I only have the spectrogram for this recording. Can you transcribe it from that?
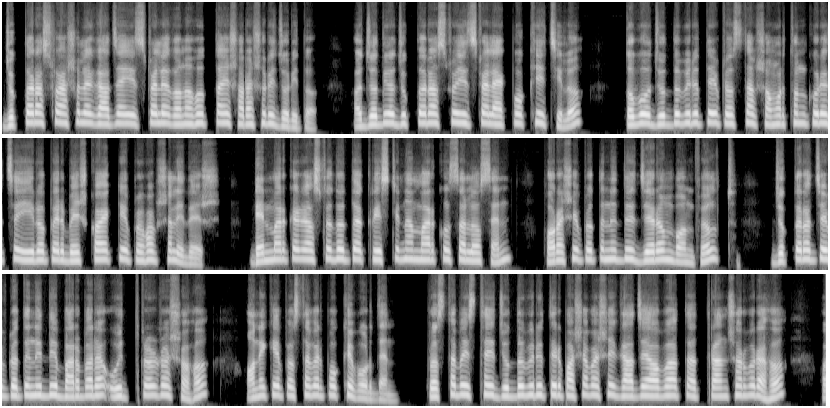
যুক্তরাষ্ট্র আসলে গাজায় ইসরায়েলের গণহত্যায় সরাসরি জড়িত। যদিও যুক্তরাষ্ট্র ইসরায়েল একপক্ষেই ছিল, তবুও যুদ্ধবিরতির প্রস্তাব সমর্থন করেছে ইউরোপের বেশ কয়েকটি প্রভাবশালী দেশ। ডেনমার্কের রাষ্ট্রদূত ক্রিস্টিনা মার্কুসা লোসেন, ফরাসি প্রতিনিধি জেরম বনফেল্ট যুক্তরাজ্যের প্রতিনিধি বারবারা উইথ্রোর সহ অনেকে প্রস্তাবের পক্ষে ভোট দেন। প্রস্তাবে স্থায়ী যুদ্ধবিরতির পাশাপাশি গাজে অবাধ ত্রাণ সরবরাহ ও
